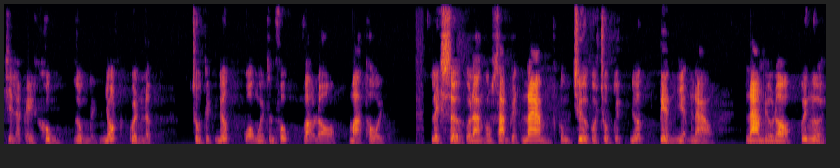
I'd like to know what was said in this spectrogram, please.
chỉ là cái khung dùng để nhốt quyền lực chủ tịch nước của Nguyễn Xuân Phúc vào đó mà thôi. Lịch sử của Đảng Cộng sản Việt Nam cũng chưa có chủ tịch nước tiền nhiệm nào làm điều đó với người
